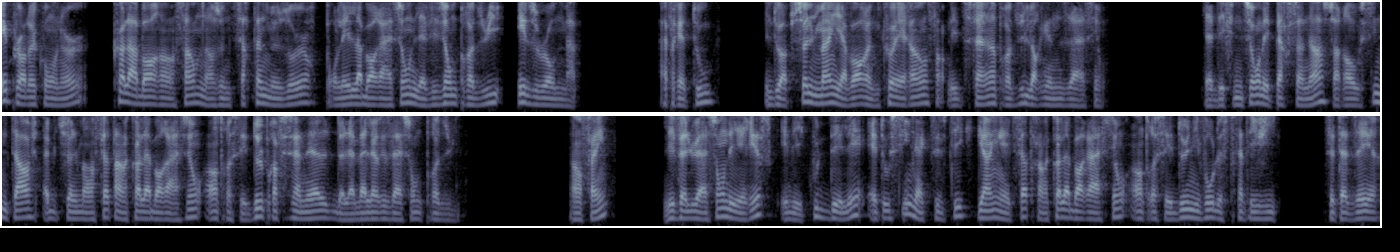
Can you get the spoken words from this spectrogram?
et Product Owner collaborent ensemble dans une certaine mesure pour l'élaboration de la vision de produit et du roadmap. Après tout, il doit absolument y avoir une cohérence entre les différents produits de l'organisation. La définition des personas sera aussi une tâche habituellement faite en collaboration entre ces deux professionnels de la valorisation de produits. Enfin, l'évaluation des risques et des coûts de délai est aussi une activité qui gagne à être faite en collaboration entre ces deux niveaux de stratégie, c'est-à-dire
